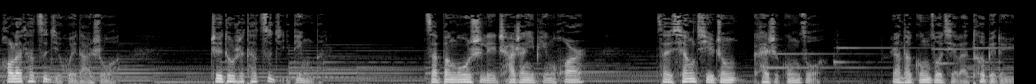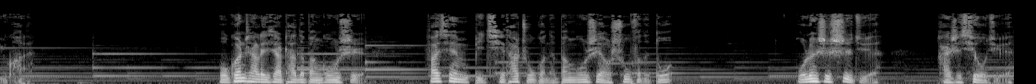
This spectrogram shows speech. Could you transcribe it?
后来他自己回答说：“这都是他自己定的。”在办公室里插上一瓶花儿，在香气中开始工作，让他工作起来特别的愉快。我观察了一下他的办公室，发现比其他主管的办公室要舒服得多。无论是视觉，还是嗅觉，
